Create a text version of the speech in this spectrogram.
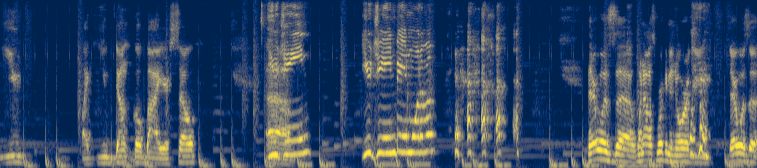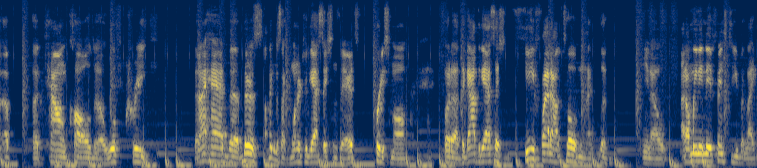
you like you don't go by yourself. Eugene, um, Eugene being one of them. there was uh, when I was working in Oregon, there was a, a, a town called uh, Wolf Creek that I had. Uh, there's I think there's like one or two gas stations there. It's pretty small, but uh, the guy at the gas station he flat out told me like, look, you know, I don't mean any offense to you, but like,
